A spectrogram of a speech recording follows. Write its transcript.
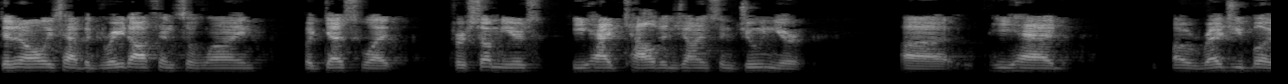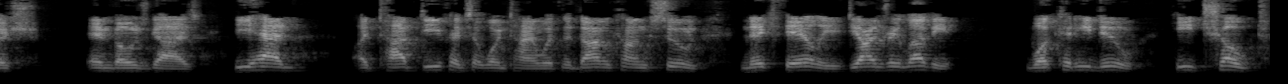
Didn't always have a great offensive line, but guess what? For some years, he had Calvin Johnson Jr. Uh, he had a Reggie Bush and those guys. He had a top defense at one time with Ndamukong Suh, Nick Fairley, DeAndre Levy. What could he do? He choked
